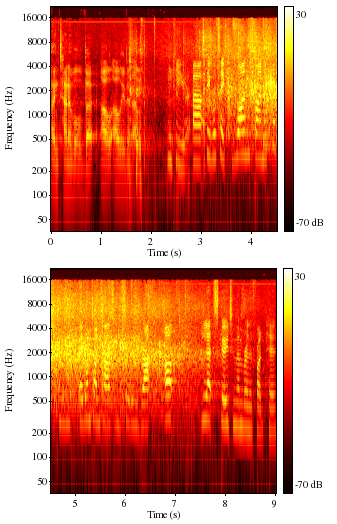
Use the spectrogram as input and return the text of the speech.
untenable, but I'll, I'll leave it at that. Thank you. Uh, I think we'll take one final question, uh, one final person before we wrap up. Let's go to the member in the front here.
